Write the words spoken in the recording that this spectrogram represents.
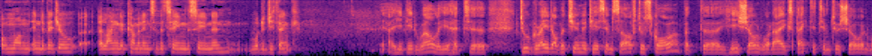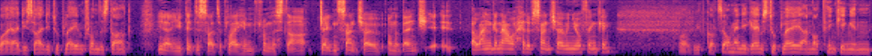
on one individual, Elanga coming into the team this evening. What did you think? Yeah, he did well. He had uh, two great opportunities himself to score, but uh, he showed what I expected him to show and why I decided to play him from the start. Yeah, you did decide to play him from the start. Jadon Sancho on the bench. Elanga now ahead of Sancho in your thinking? Well, we've got so many games to play. I'm not thinking in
